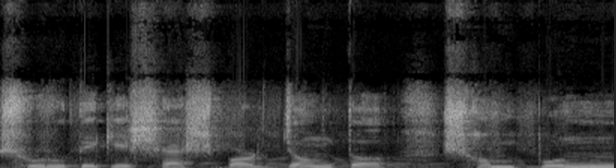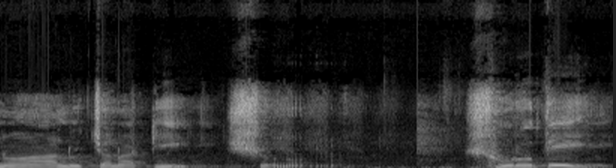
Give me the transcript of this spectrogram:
শুরু থেকে শেষ পর্যন্ত সম্পূর্ণ আলোচনাটি শুনুন। শুরুতেই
